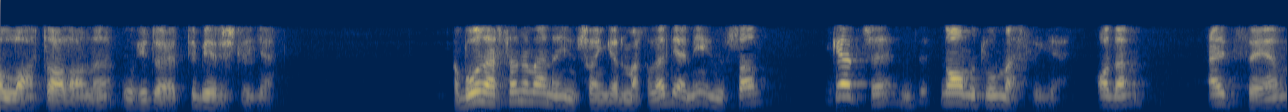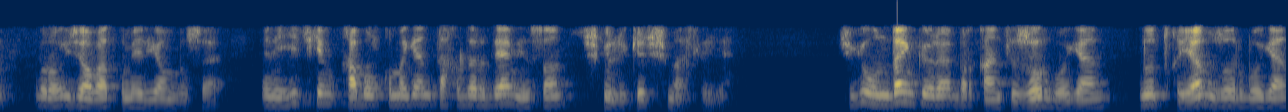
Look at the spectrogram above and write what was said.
Alloh taoloni u hidoyatni berishligi. Bu narsa nimani insonga nima qiladi? Ya'ni inson garchi nomi tug'masligi odam aytsa ham birov ijobat qilmaydigan bo'lsa ya'ni hech kim qabul qilmagan taqdirda ham inson tushkunlikka tushmasligi. Chunki undan ko'ra bir qancha zo'r bo'lgan nutqi ham zo'r bo'lgan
